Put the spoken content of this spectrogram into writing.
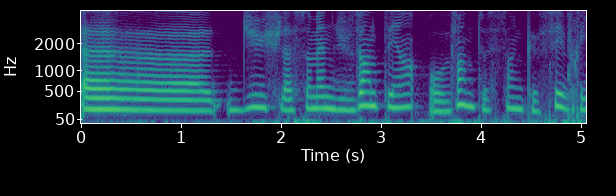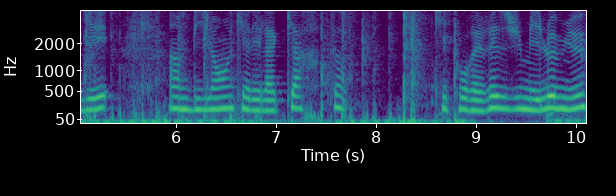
Euh, du la semaine du 21 au 25 février. Un bilan, quelle est la carte qui pourrait résumer le mieux?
